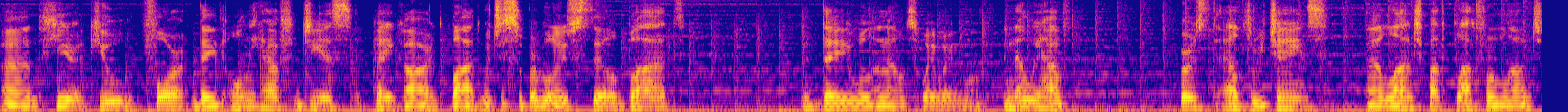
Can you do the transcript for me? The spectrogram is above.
and here Q4 they only have GS pay card but which is super bullish still but they will announce way way more. And now we have first L3 chains, uh, Launchpad platform launch.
